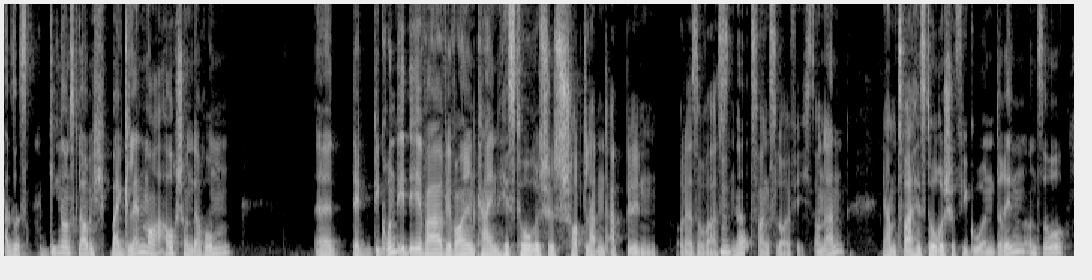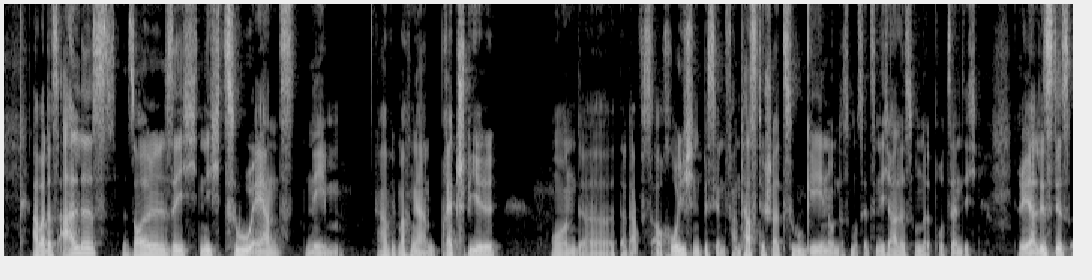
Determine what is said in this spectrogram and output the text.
also es ging uns, glaube ich, bei Glenmore auch schon darum, äh, der, die Grundidee war, wir wollen kein historisches Schottland abbilden oder sowas, mhm. ne, zwangsläufig, sondern wir haben zwar historische Figuren drin und so, aber das alles soll sich nicht zu ernst nehmen. Ja, wir machen ja ein Brettspiel und äh, da darf es auch ruhig ein bisschen fantastischer zugehen und das muss jetzt nicht alles hundertprozentig realistisch,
